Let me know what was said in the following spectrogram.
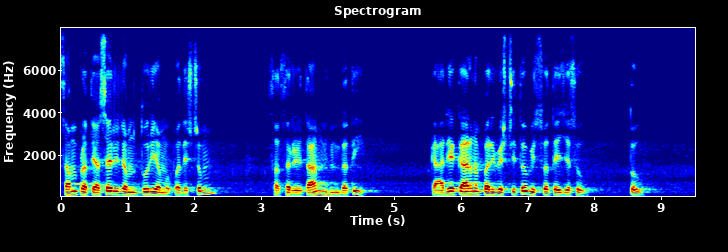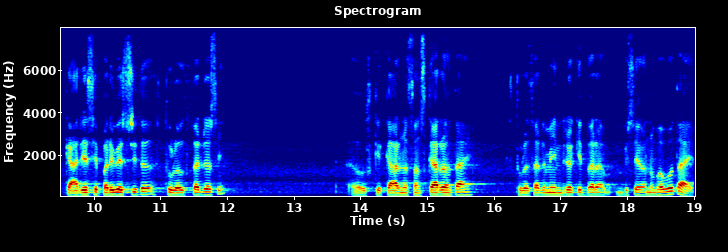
संप्रति अशरीरम तूर्यम उपदिष्टुम। सशरीरता निंदती कार्य कारण परिवेष्टित विश्व तेजसु तो कार्य से परिवेष्टित स्थूल शरीर से, उसके कारण संस्कार रहता है। स्थूल शरीर में इंद्रियों के द्वारा विषय अनुभव होता है,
